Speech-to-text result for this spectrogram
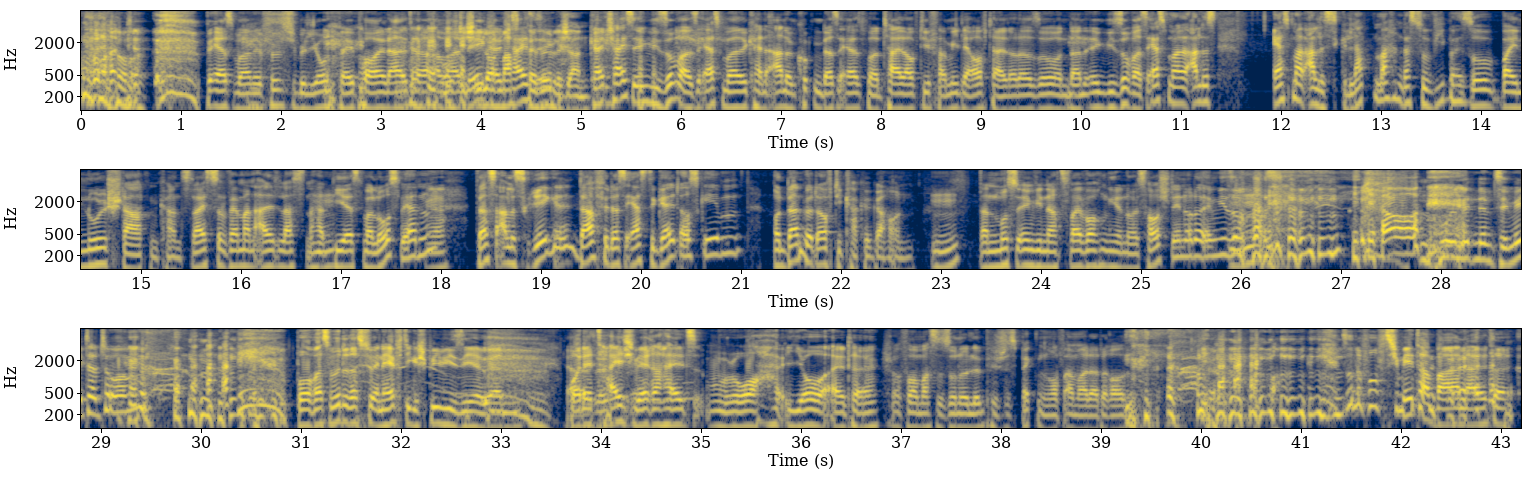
Erstmal eine 50 Millionen Paypal, Alter. Aber nee, Elon Musk Scheiß, persönlich an. Kein Scheiß, irgendwie sowas. Erstmal, keine Ahnung, gucken, dass er erstmal einen Teil auf die Familie aufteilt oder so und dann Mhm. irgendwie sowas. Erstmal alles, erstmal alles glatt machen, dass du wie bei so bei Null starten kannst. Weißt du, wenn man Altlasten hat, Mhm. die erstmal loswerden, Ja. Das alles regeln, dafür das erste Geld ausgeben und dann wird auf die Kacke gehauen. Mhm. Dann muss irgendwie nach zwei Wochen hier ein neues Haus stehen oder irgendwie sowas. ja. Ein Pool mitten im 10-Meter-Turm. Boah, was würde das für ein heftiges Spiel wie sie hier werden? Ja, Boah, der Teich wäre halt, boah, yo, Alter. Schau vor, machst du so ein olympisches Becken auf einmal da draußen. So eine 50 Meter Bahn, Alter.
